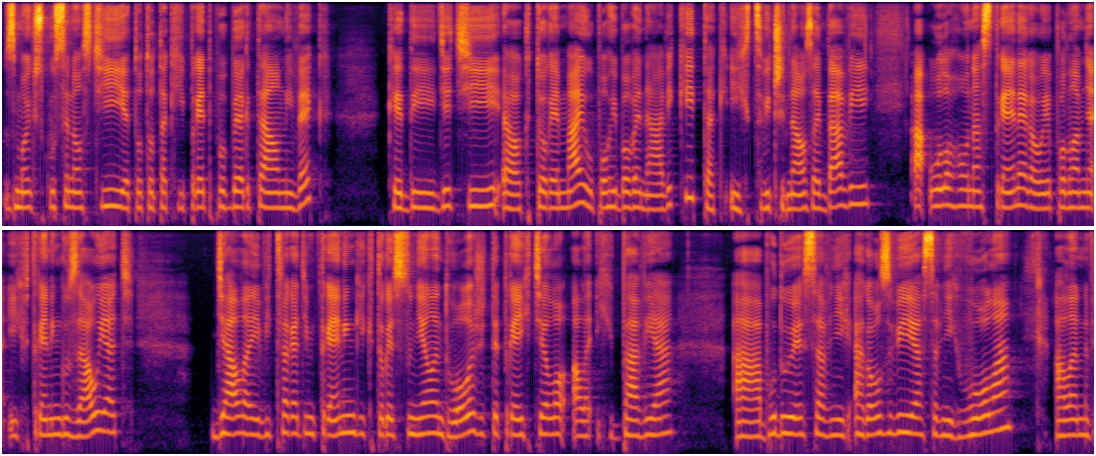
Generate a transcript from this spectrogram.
z mojich skúseností je toto taký predpubertálny vek, kedy deti, e, ktoré majú pohybové návyky, tak ich cvičiť naozaj baví a úlohou nás trénerov je podľa mňa ich v tréningu zaujať, ďalej vytvárať im tréningy, ktoré sú nielen dôležité pre ich telo, ale ich bavia a buduje sa v nich a rozvíja sa v nich vôľa a len v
